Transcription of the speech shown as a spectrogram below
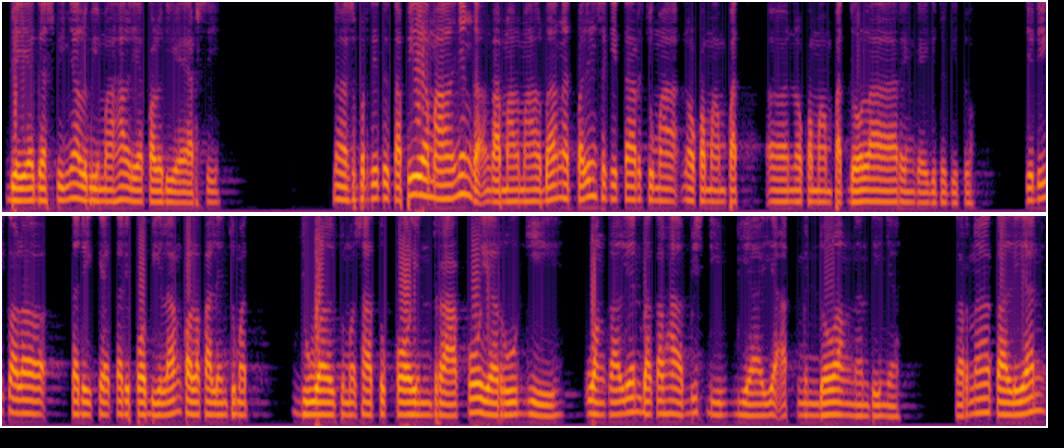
Biaya gas fee-nya lebih mahal ya kalau di ERC. Nah, seperti itu. Tapi ya mahalnya nggak nggak mahal-mahal banget, paling sekitar cuma 0,4 uh, 0,4 dolar yang kayak gitu-gitu. Jadi kalau tadi kayak tadi Po bilang kalau kalian cuma jual cuma satu koin Draco ya rugi. Uang kalian bakal habis di biaya admin doang nantinya. Karena kalian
